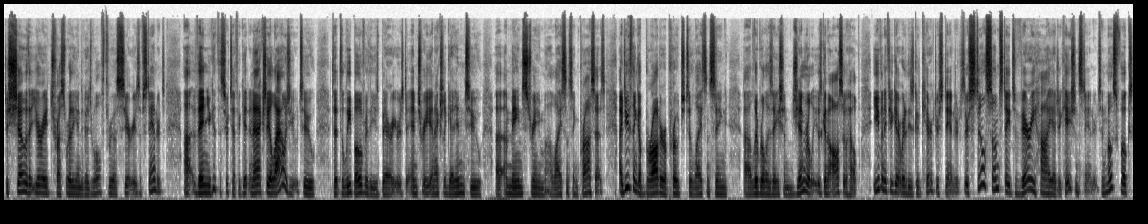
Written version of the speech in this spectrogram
to show that you're a trustworthy individual through a series of standards, uh, then you get the certificate, and it actually allows you to, to, to leap over these barriers to entry and actually get into a mainstream uh, licensing process. I do think a broader approach to licensing uh, liberalization generally is going to also help, even if you get rid of these good character standards. There's still some states very high education standards, and most folks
